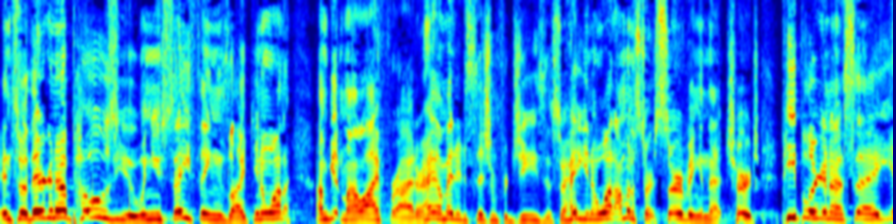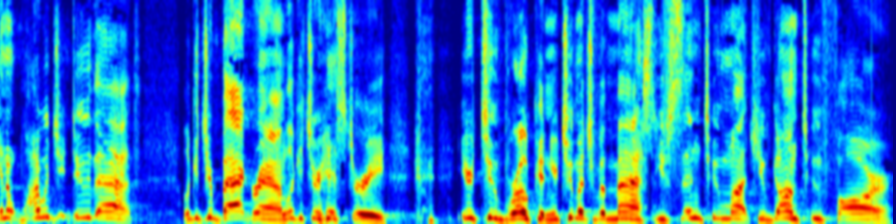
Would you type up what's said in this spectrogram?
And so they're going to oppose you when you say things like, you know what, I'm getting my life right, or hey, I made a decision for Jesus, or hey, you know what, I'm going to start serving in that church. People are going to say, you know, why would you do that? Look at your background, look at your history. You're too broken, you're too much of a mess, you've sinned too much, you've gone too far.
